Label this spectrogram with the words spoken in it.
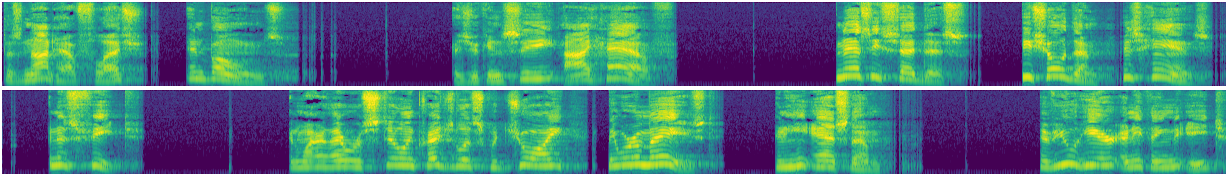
does not have flesh and bones. As you can see, I have. And as he said this, he showed them his hands and his feet. And while they were still incredulous with joy, they were amazed. And he asked them, Have you here anything to eat?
